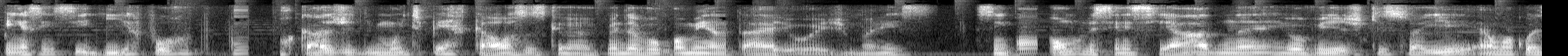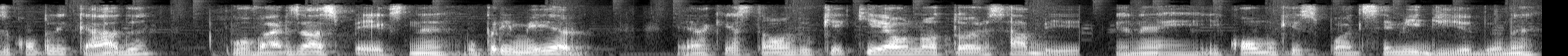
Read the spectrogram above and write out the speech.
penso em seguir por, por causa de muitos percalços que eu ainda vou comentar hoje. Mas, assim, como licenciado, né, eu vejo que isso aí é uma coisa complicada por vários aspectos, né? O primeiro é a questão do que, que é o notório saber, né? E como que isso pode ser medido, né?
